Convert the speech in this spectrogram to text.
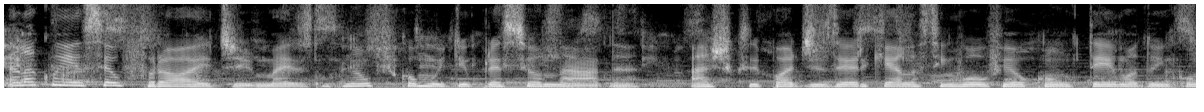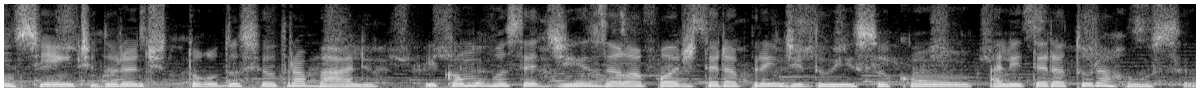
Ela conheceu Freud, mas não ficou muito impressionada. Acho que se pode dizer que ela se envolveu com o tema do inconsciente durante todo o seu trabalho. E como você diz, ela pode ter aprendido isso com a literatura russa.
